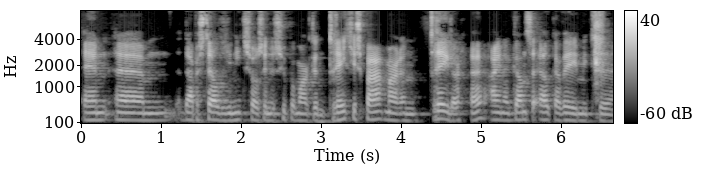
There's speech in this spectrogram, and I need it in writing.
En um, daar bestelde je niet zoals in de supermarkt een treetjespa, maar een trailer. Hè? Eine ganze LKW met uh,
